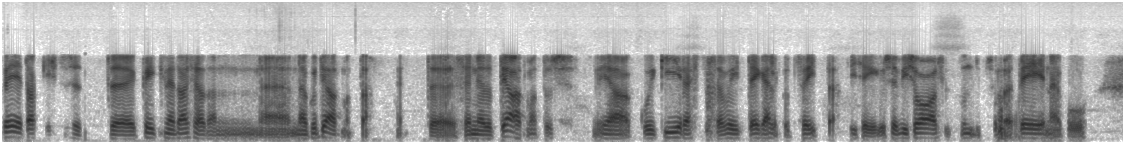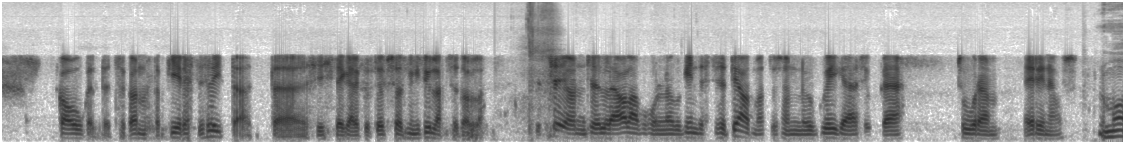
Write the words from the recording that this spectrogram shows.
veetakistused, kõik need asjad on äh, nagu teadmata. et äh, see on nii-öelda teadmatus ja kui kiiresti sa võid tegelikult sõita, isegi kui see visuaalselt tundub sulle tee nagu kaugelt, et see kannatab kiiresti sõita, et äh, siis tegelikult võib sealt mingid üllatused olla. Et see on selle ala puhul nagu kindlasti see teadmatus on nagu kõige niisugune suurem erinevus no ma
